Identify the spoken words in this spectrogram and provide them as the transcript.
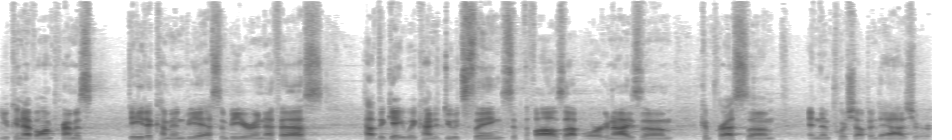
You can have on-premise data come in via SMB or NFS, have the gateway kind of do its thing, zip the files up, organize them, compress them, and then push up into Azure.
